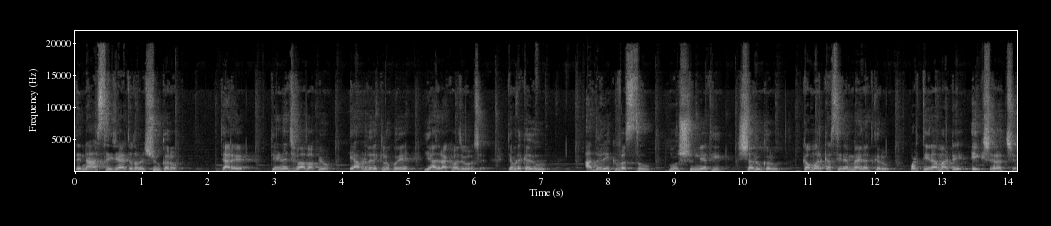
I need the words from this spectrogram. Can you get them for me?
તે નાશ થઈ જાય તો તમે શું કરો? ત્યારે તેણે જવાબ આપ્યો એ આપણે દરેક લોકોએ યાદ રાખવા જેવો છે. તેમણે કહ્યું, આ દરેક વસ્તુ હું શૂન્યથી શરૂ કરું, કમર કસીને મહેનત કરું, પણ તેના માટે એક શરત છે.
